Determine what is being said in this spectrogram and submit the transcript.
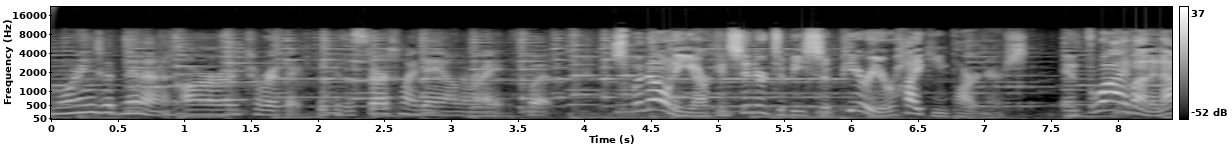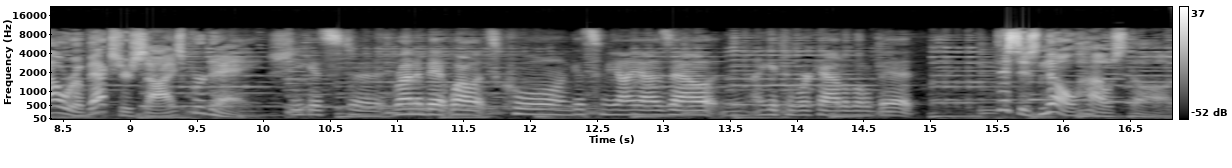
Mornings with Minna are terrific because it starts my day on the right foot. Spinone are considered to be superior hiking partners and thrive on an hour of exercise per day. She gets to run a bit while it's cool and get some yayas out, and I get to work out a little bit. This is no house dog.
